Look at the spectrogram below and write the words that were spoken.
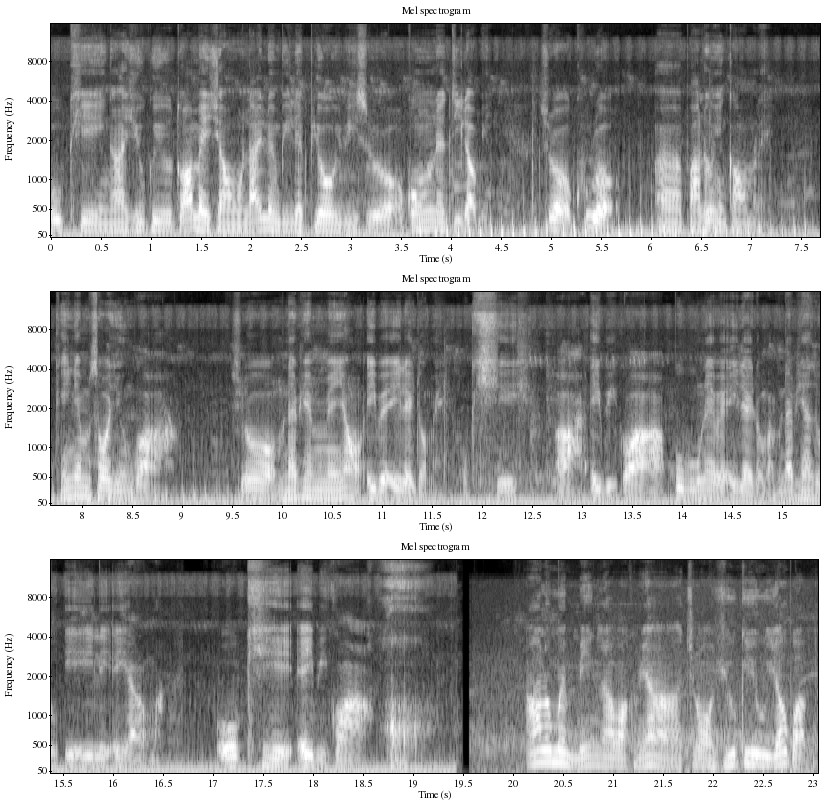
Okay ငါ UK ကိုသွားမယ့်အကြောင်းကို live လွှင့်ပြီးလည်းပြောပြီးပြီဆိုတော့အကုန်လုံးလည်းသိတော့ပြီဆိုတော့အခုတော့အာဘာလို့ရင်ကောင်းမလဲဂိမ်းလည်းမစော့ချင်ဘူး ကွာ ဆိုတော့မနေ့ပြန်မြန်ရအောင်အိပ်ပဲအိပ်လိုက်တော့မယ်โอเคအာအိပ်ပြီကွာပူပူနဲ့ပဲအိပ်လိုက်တော့မှာမနေ့ပြန်ဆိုအေးအေးလေးအိပ်ရတော့မှာโอเคအိပ်ပြီကွာအားလုံးပဲမင်္ဂလာပါခင်ဗျာကျွန်တော် UK ကိုရောက်ပါပြီ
